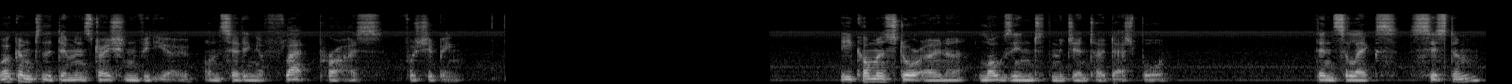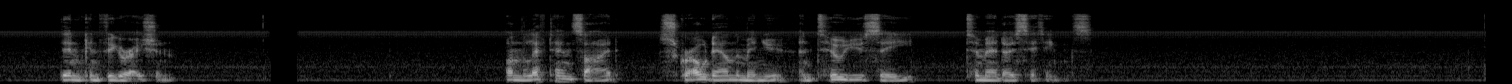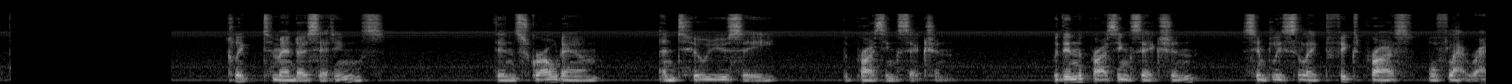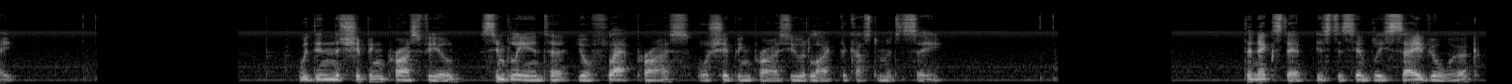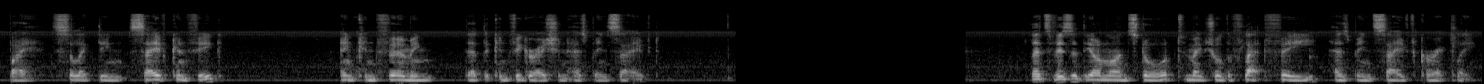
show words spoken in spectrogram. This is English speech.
Welcome to the demonstration video on setting a flat price for shipping. E-commerce store owner logs into the Magento dashboard, then selects System, then Configuration. On the left hand side, scroll down the menu until you see Temando Settings. Click Temando Settings, then scroll down until you see the Pricing section. Within the Pricing section, simply select Fixed Price or Flat Rate. Within the Shipping Price field, simply enter your flat price or shipping price you would like the customer to see. The next step is to simply save your work by selecting Save Config and confirming that the configuration has been saved. Let's visit the online store to make sure the flat fee has been saved correctly.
